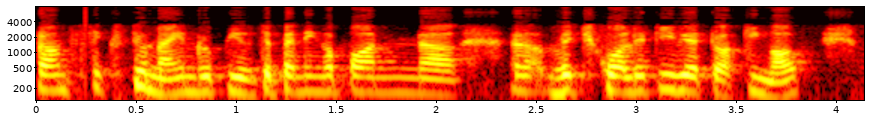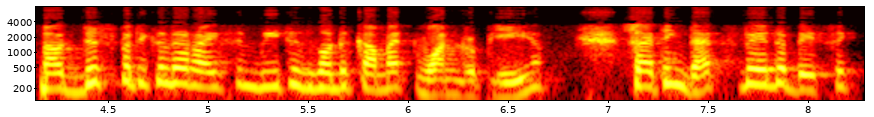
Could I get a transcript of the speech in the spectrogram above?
around 6 to 9 rupees depending upon uh, uh, which quality we are talking of. Now this particular rice and wheat is going to come at 1 rupee. So I think that's where the basic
